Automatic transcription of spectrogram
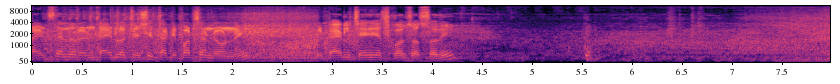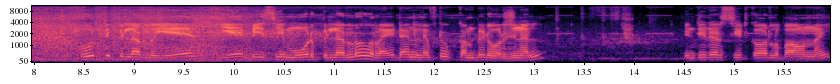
రైట్ సైడ్లో రెండు టైర్లు వచ్చేసి థర్టీ పర్సెంట్ ఉన్నాయి. ఈ టైర్లు చేంజ్ చేసుకోవాల్సి వస్తుంది. పూర్తి పిల్లర్లు ఏ ఏబిసి మూడు పిల్లర్లు right and left complete original. Interior seat కవర్లు బాగున్నాయి.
